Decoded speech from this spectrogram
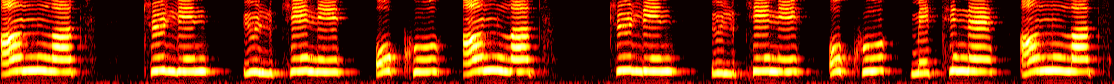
anlat. Tüllin, ülkeni, oku, anlat. Tüllin, ülkeni, oku, metine, anlat.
